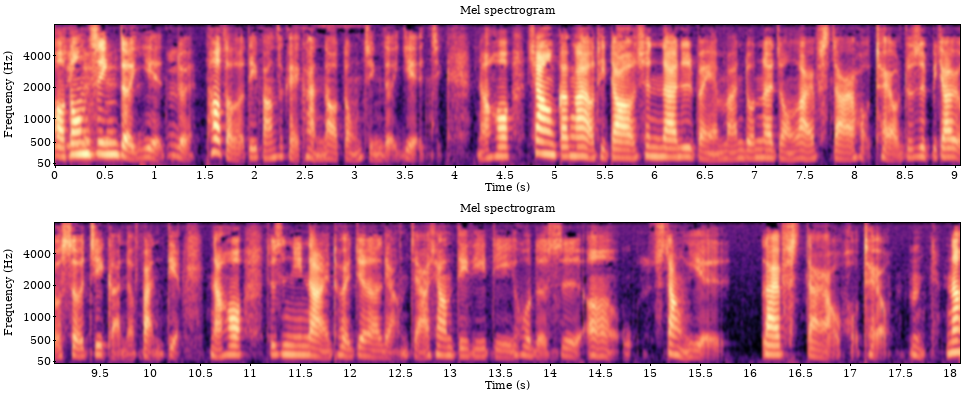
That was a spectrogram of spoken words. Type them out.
哦，东京的夜、嗯、对，泡澡的地方是可以看到东京的夜景。然后像刚刚有提到，现在日本也蛮多那种 lifestyle hotel，就是比较有设计感的饭店。然后就是妮娜也推荐了两家，像滴滴滴或者是嗯上野。Lifestyle Hotel，嗯，那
